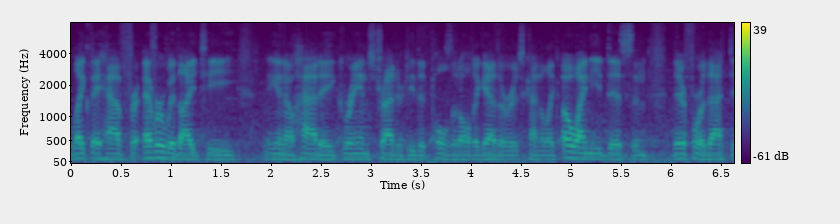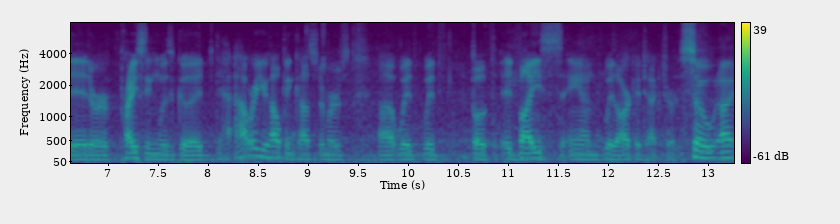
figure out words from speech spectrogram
like they have forever with IT, you know, had a grand strategy that pulls it all together. It's kind of like, oh, I need this and therefore that did, or pricing was good. How are you helping customers uh, with, with both advice and with architecture? So uh,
